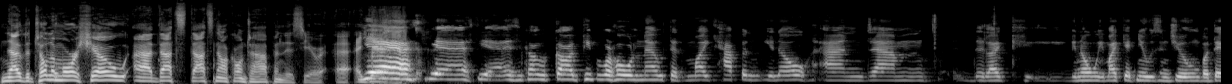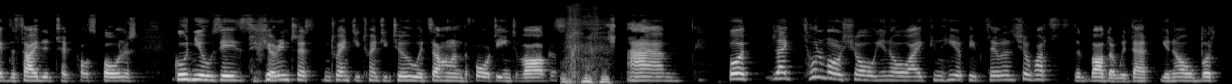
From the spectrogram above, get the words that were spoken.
Now the Tullamore show, uh, that's that's not going to happen this year. Uh, again. Yes, yes, yes. God, people were holding out that it might happen, you know, and um, they like, you know, we might get news in June, but they've decided to postpone it. Good news is, if you're interested in 2022, it's on on the 14th of August. um, but like Tullamore show, you know, I can hear people say, well, sure, what's the bother with that, you know? But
